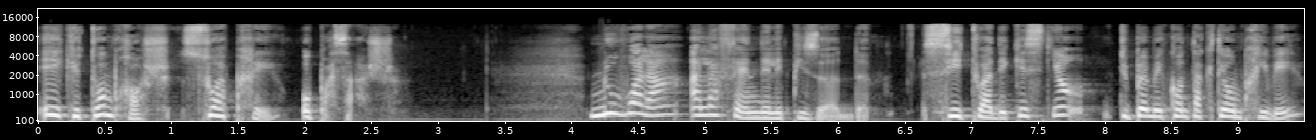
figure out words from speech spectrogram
et que ton proche soit prêt au passage. Nous voilà à la fin de l'épisode. Si tu as des questions, tu peux me contacter en privé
